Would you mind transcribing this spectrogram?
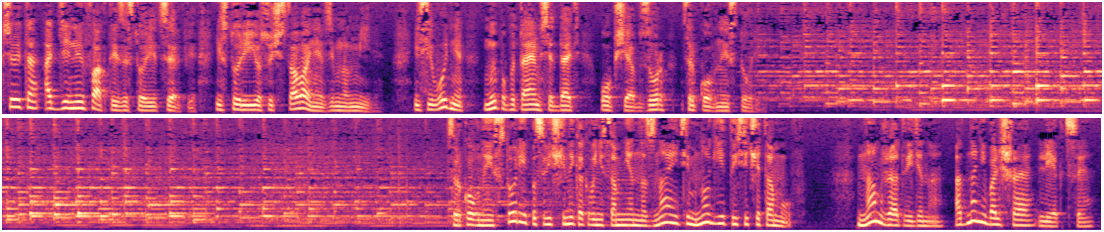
Все это отдельные факты из истории церкви, истории ее существования в земном мире. И сегодня мы попытаемся дать общий обзор церковной истории. Церковные истории посвящены, как вы несомненно знаете, многие тысячи томов. Нам же отведена одна небольшая лекция –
